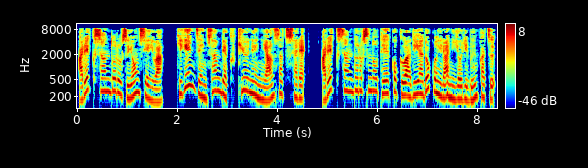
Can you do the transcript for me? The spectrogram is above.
アレクサンドロス4世は、紀元前309年に暗殺され、アレクサンドロスの帝国はディアドコイらにより分割、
